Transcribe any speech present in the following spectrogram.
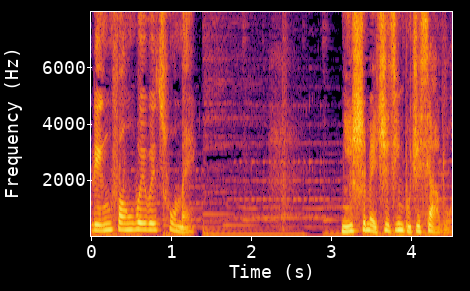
林峰微微蹙眉，倪师妹至今不知下落。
